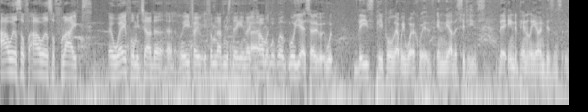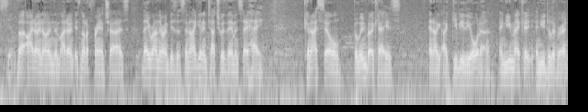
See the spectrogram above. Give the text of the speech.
hours of hours of flight away from each other. Uh, if I if I'm not mistaken, like uh, how much? Well, well, yeah. So. These people that we work with in the other cities, they're independently owned businesses. Yeah. I don't own them. I don't. It's not a franchise. They run their own business, and I get in touch with them and say, "Hey, can I sell balloon bouquets?" And I, I give you the order, and you make it, and you deliver it,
